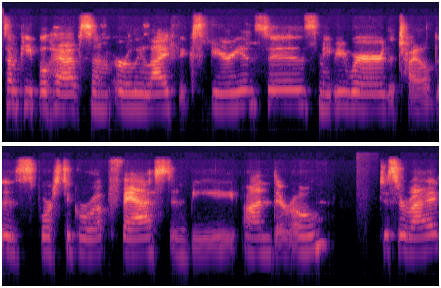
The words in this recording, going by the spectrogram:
Some people have some early life experiences, maybe where the child is forced to grow up fast and be on their own to survive.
